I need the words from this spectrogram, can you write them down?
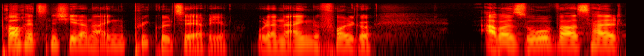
Braucht jetzt nicht jeder eine eigene Prequel-Serie oder eine eigene Folge. Aber so war es halt,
